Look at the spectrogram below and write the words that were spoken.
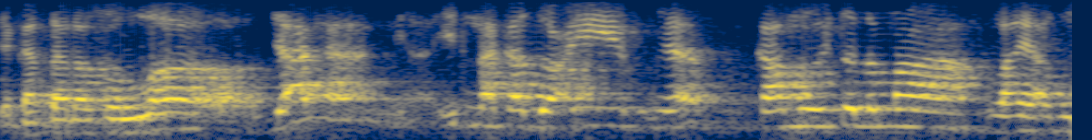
Ya kata Rasulullah, jangan ya, innaka dhaif ya. Kamu itu lemah wahai Abu.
